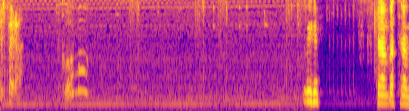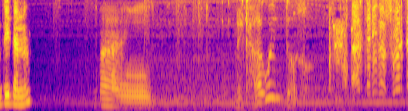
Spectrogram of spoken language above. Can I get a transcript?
Espera. ¿Cómo? Uy, Trampas, trampitas, ¿no? Ay. Me cago en todo. ¿Has tenido suerte?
